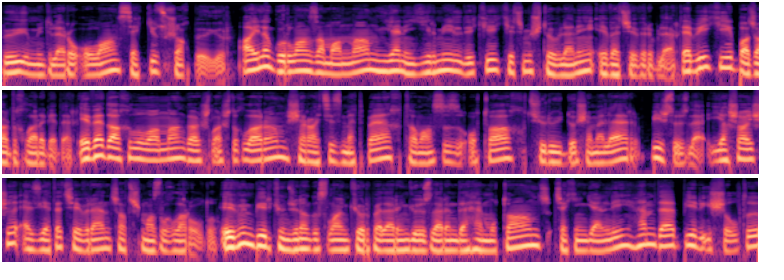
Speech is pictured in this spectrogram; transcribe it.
böyük ümidləri olan 8 uşaq böyüyür. Ailə qurulan zamandan, yəni 20 ildir ki, keçmiş tövləni evə çeviriblər. Təbii ki, bacardıqları qədər. Evə daxil olandan qarşılaşdıqlarım şəraitsiz mətbəx, tavansız otaq, çürük döşəmələr, bir sözlə yaşayışı əziyyətə çevirən çatışmazlıqlar oldu. Evin bir küncünə qısılan körpələrin gözlərində həm utanc, çəkingənlik, həm də bir işıltı,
